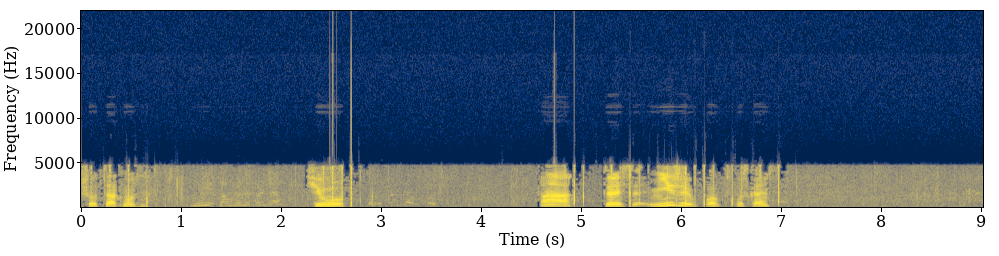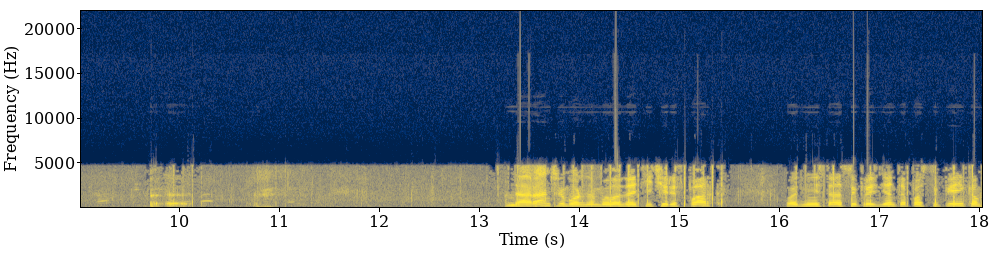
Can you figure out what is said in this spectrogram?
Что, так можно? ні, там ми не пройдемо. Чего? А, то есть ниже по- спускаемся? Да, раньше можно было зайти через парк в администрацию президента по ступенькам.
